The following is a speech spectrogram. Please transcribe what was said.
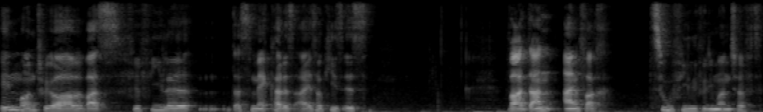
in Montreal, was für viele das Mekka des Eishockeys ist, war dann einfach zu viel für die Mannschaft.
